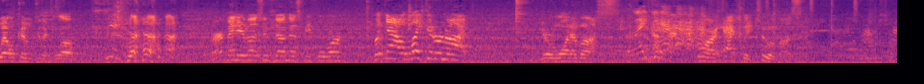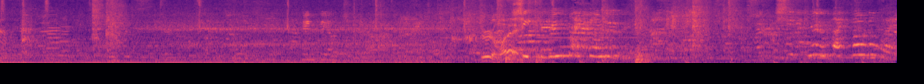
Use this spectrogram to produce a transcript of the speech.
welcome to the club. there aren't many of us who've done this before, but now, like it or not, you're one of us. Like it. Or actually two of us. Threw it away. She threw my phone. Away. She threw my phone away.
